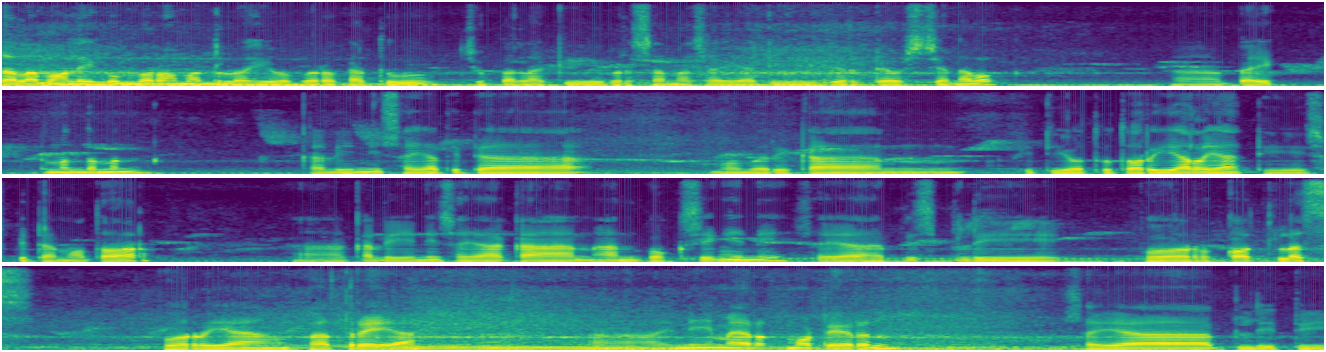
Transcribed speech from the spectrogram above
assalamualaikum warahmatullahi wabarakatuh. Jumpa lagi bersama saya di Firdaus Channel. Uh, baik, teman-teman, kali ini saya tidak memberikan video tutorial ya di sepeda motor. Uh, kali ini saya akan unboxing ini. Saya habis beli bor cordless, bor yang baterai ya. Nah, ini merek modern. Saya beli di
